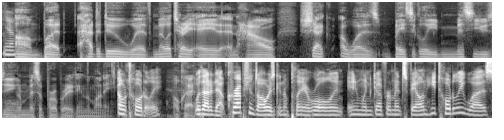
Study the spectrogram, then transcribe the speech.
Yeah. um, but had to do with military aid and how Sheck uh, was basically misusing or misappropriating the money. Oh, totally. Okay. Without a doubt. Corruption's always going to play a role in, in when governments fail, and he totally was.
